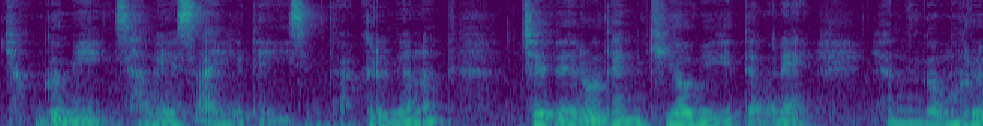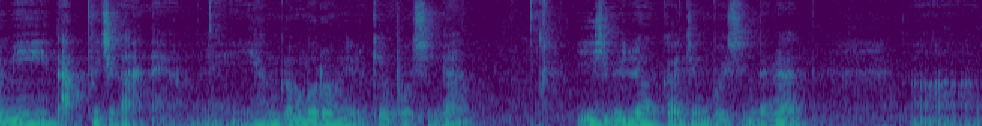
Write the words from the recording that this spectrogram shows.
현금이 상에 쌓이게 돼 있습니다. 그러면은 제대로 된 기업이기 때문에 현금 흐름이 나쁘지가 않아요. 예, 이 현금 흐름 이렇게 보시면 21년까지 보시면은 어,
